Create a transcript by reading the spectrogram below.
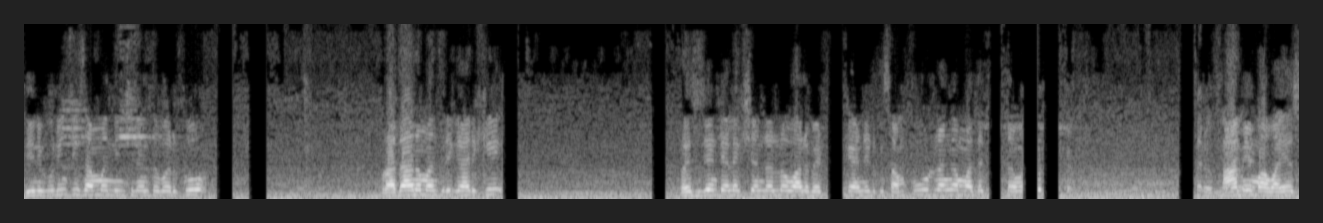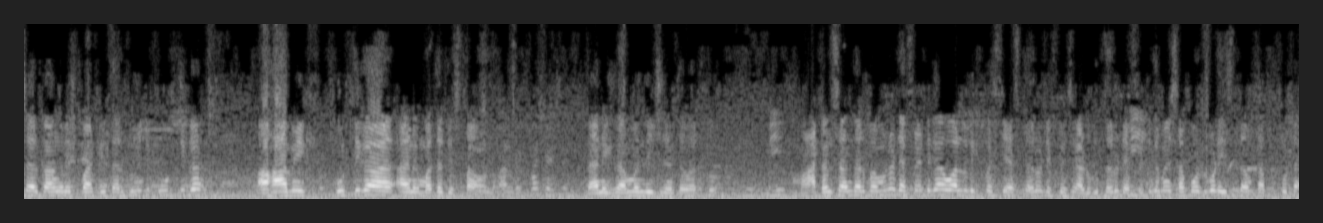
దీని గురించి సంబంధించినంత వరకు ప్రధానమంత్రి గారికి ప్రెసిడెంట్ ఎలక్షన్లలో వాళ్ళు పెట్టే క్యాండిడేట్కి సంపూర్ణంగా మద్దతు హామీ మా వైఎస్ఆర్ కాంగ్రెస్ పార్టీ తరఫు నుంచి పూర్తిగా ఆ హామీ పూర్తిగా ఆయనకు మద్దతు ఇస్తా ఉన్నాం. దానికి సంబంధించినంత వరకు మాటల సందర్భంలో డెఫినెట్గా వాళ్ళు రిక్వెస్ట్ చేస్తారు డెఫినెట్ అడుగుతారు డెఫినెట్గా మేము సపోర్ట్ కూడా ఇస్తాం తప్పకుండా.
